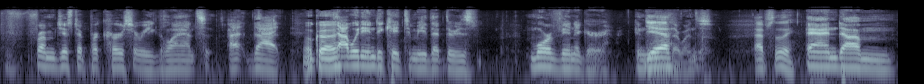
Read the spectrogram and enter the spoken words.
from just a precursory glance at that Okay. that would indicate to me that there's more vinegar in the Yeah. other ones Absolutely. and um,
